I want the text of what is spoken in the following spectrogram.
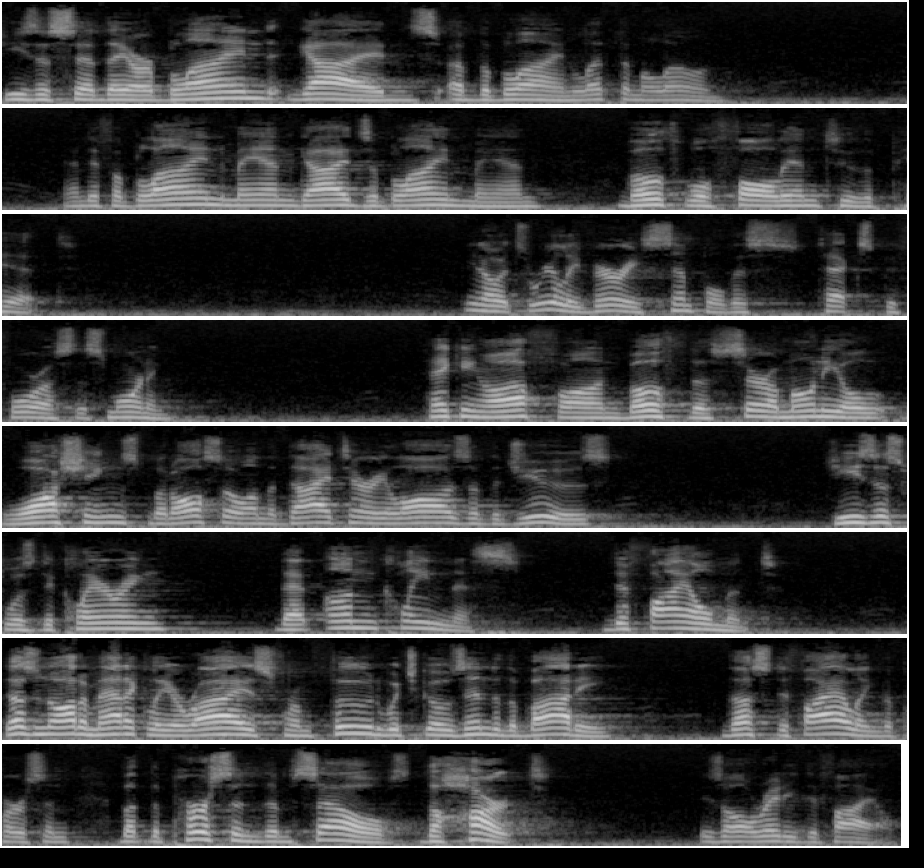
Jesus said, They are blind guides of the blind. Let them alone. And if a blind man guides a blind man, both will fall into the pit. You know, it's really very simple, this text before us this morning. Taking off on both the ceremonial washings, but also on the dietary laws of the Jews, Jesus was declaring that uncleanness, defilement, doesn't automatically arise from food which goes into the body, thus defiling the person, but the person themselves, the heart, is already defiled.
